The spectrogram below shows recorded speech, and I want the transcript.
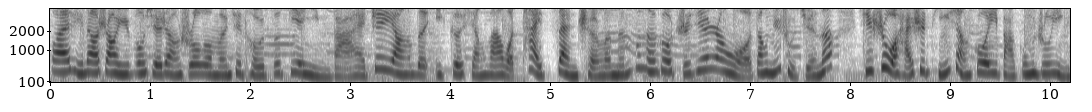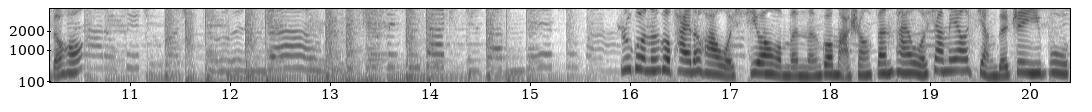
Y 频道上，于峰学长说：“我们去投资电影吧。”哎，这样的一个想法我太赞成了。能不能够直接让我当女主角呢？其实我还是挺想过一把公主瘾的哦。如果能够拍的话，我希望我们能够马上翻拍我下面要讲的这一部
